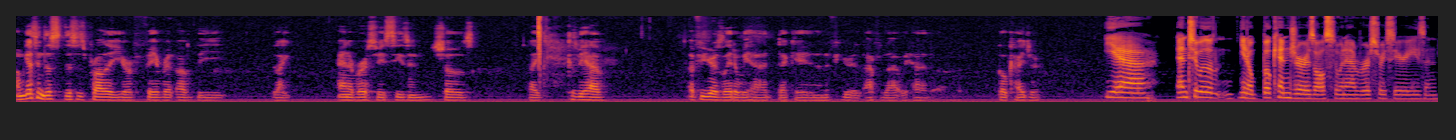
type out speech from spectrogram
I'm guessing this this is probably your favorite of the like anniversary season shows, like because we have a few years later we had Decade, and then a few years after that we had uh, Gokaiger. Yeah, and to a you know, Boukenger is also an anniversary series, and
